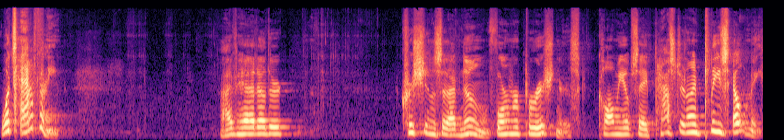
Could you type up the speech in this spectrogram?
What's happening? I've had other Christians that I've known, former parishioners, call me up say, Pastor Nine, please help me.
